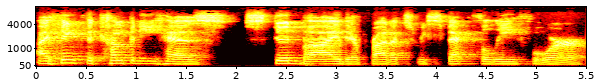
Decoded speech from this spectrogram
I think the company has stood by their products respectfully for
